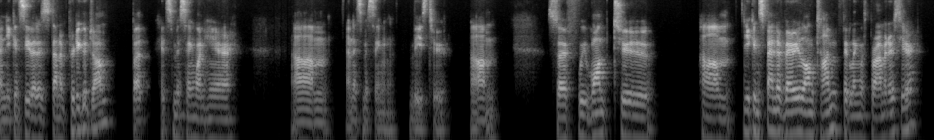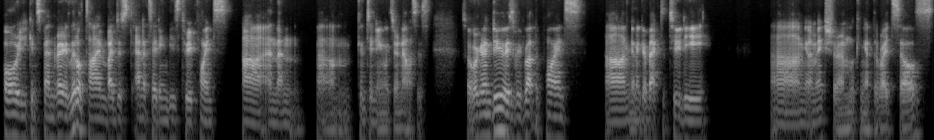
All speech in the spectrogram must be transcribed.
and you can see that it's done a pretty good job, but it's missing one here. Um, and it's missing these two. Um, so if we want to um, you can spend a very long time fiddling with parameters here, or you can spend very little time by just annotating these three points uh, and then um, continuing with your analysis. So what we're going to do is we've got the points. Uh, I'm going to go back to 2D. Uh, I'm going to make sure I'm looking at the right cells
